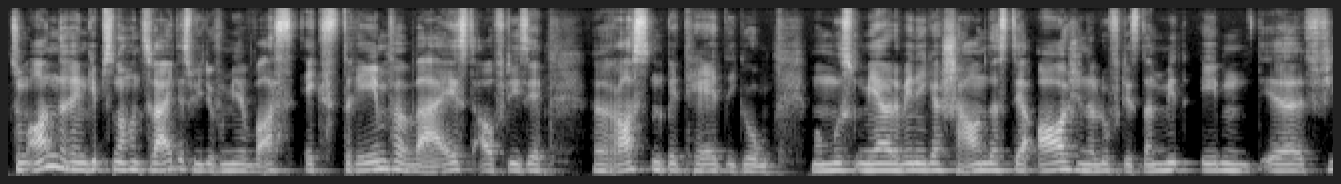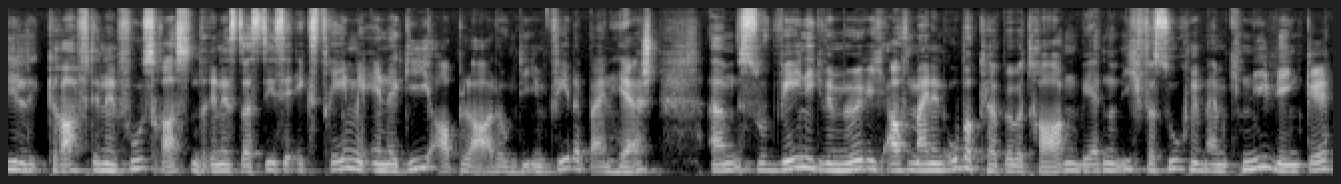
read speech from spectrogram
Zum anderen gibt es noch ein zweites Video von mir, was extrem verweist auf diese Rastenbetätigung. Man muss mehr oder weniger schauen, dass der Arsch in der Luft ist, damit eben äh, viel Kraft in den Fußrasten drin ist, dass diese extreme Energieabladung, die im Federbein herrscht, ähm, so wenig wie möglich auf meinen Oberkörper übertragen werden und ich versuche mit meinem Kniewinkel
